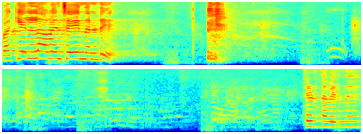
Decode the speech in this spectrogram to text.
ബാക്കിയെല്ലാം അവൻ ചെയ്യുന്നുണ്ട്. വരുന്നേ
